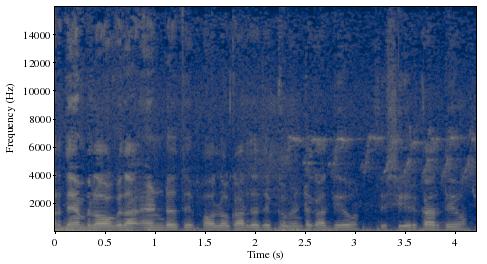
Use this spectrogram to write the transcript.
ਕਰਦੇ ਆਂ ਬਲੌਗ ਦਾ ਐਂਡ ਤੇ ਫੋਲੋ ਕਰ ਦਿਓ ਤੇ ਕਮੈਂਟ ਕਰ ਦਿਓ ਤੇ ਸ਼ੇਅਰ ਕਰ ਦਿਓ।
